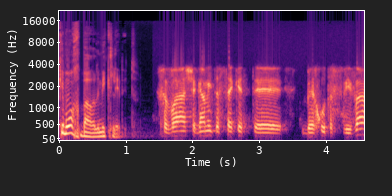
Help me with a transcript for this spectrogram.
כמו עכבר למקלדת. חברה שגם מתעסקת uh, באיכות הסביבה,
